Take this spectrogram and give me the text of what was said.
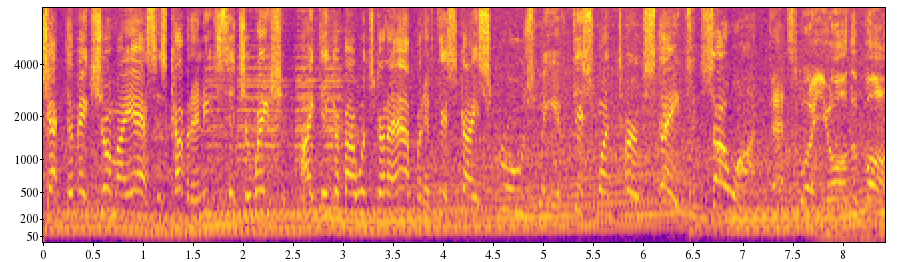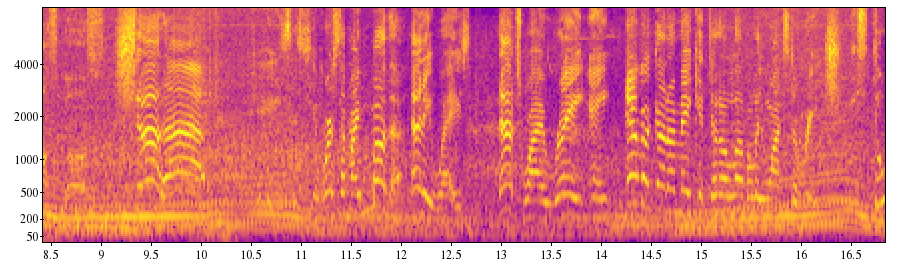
Check to make sure my ass is covered in each situation. I think about what's gonna happen if this guy screws me, if this one turns states, and so on. That's why you're the boss, boss. Shut up! Worse than my mother. Anyways, that's why Ray ain't ever gonna make it to the level he wants to reach. He's too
